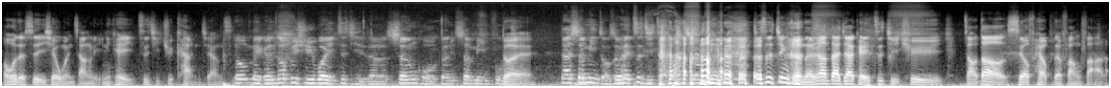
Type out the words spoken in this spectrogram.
或者是一些文章里，你可以自己去看这样子。就每个人都必须为自己的生活跟生命负责。对。但生命总是会自己找到出路，就是尽可能让大家可以自己去找到 self help 的方法了。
